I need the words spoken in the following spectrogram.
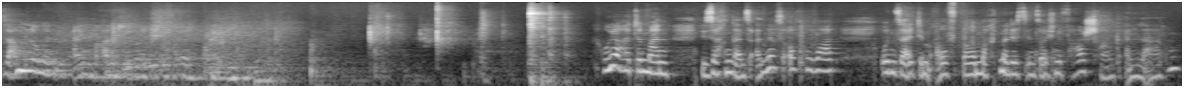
Sammlungen einen Brand überleben können. Früher hatte man die Sachen ganz anders aufbewahrt und seit dem Aufbau macht man das in solchen Fahrschrankanlagen.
